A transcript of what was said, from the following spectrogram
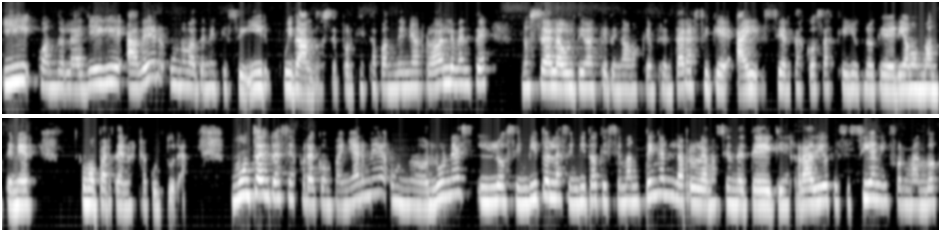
y cuando la llegue a ver uno va a tener que seguir cuidándose, porque esta pandemia probablemente no sea la última que tengamos que enfrentar, así que hay ciertas cosas que yo creo que deberíamos mantener como parte de nuestra cultura. Muchas gracias por acompañarme un nuevo lunes. Los invito, las invito a que se mantengan en la programación de TX Radio, que se sigan informando,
